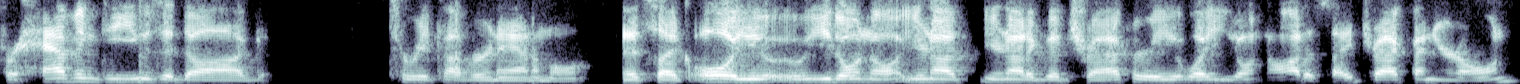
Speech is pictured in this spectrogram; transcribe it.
for having to use a dog to recover an animal. It's like, oh, you you don't know, you're not you're not a good tracker. You, what you don't know how to sight track on your own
